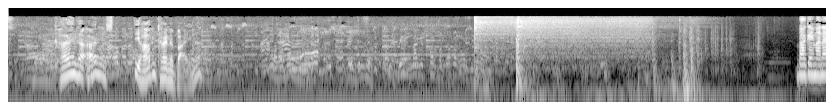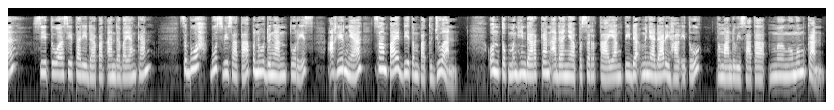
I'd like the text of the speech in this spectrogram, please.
Keine Angst. Die haben keine Beine. Bagaimana situasi tadi dapat Anda bayangkan? Sebuah bus wisata penuh dengan turis akhirnya sampai di tempat tujuan. Untuk menghindarkan adanya peserta yang tidak menyadari hal itu, pemandu wisata mengumumkan,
